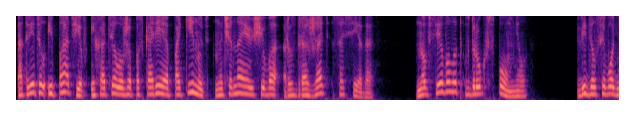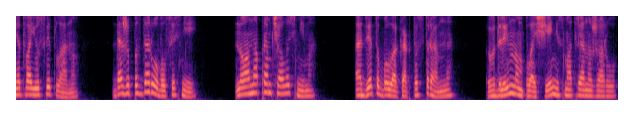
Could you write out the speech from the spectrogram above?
ответил Ипатьев и хотел уже поскорее покинуть начинающего раздражать соседа. Но Всеволод вдруг вспомнил. Видел сегодня твою Светлану. Даже поздоровался с ней. Но она промчалась мимо. А Одета была как-то странно. В длинном плаще, несмотря на жару.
